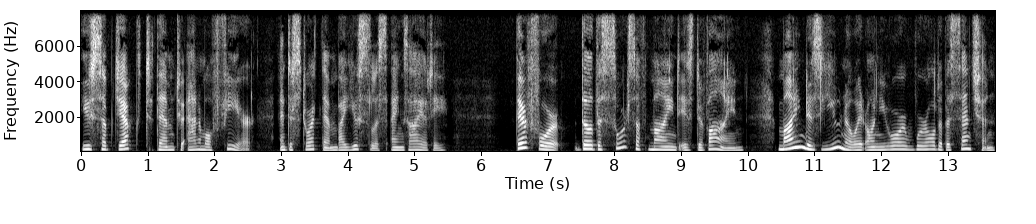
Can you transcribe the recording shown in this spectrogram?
You subject them to animal fear and distort them by useless anxiety. Therefore, though the source of mind is divine, mind as you know it on your world of ascension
